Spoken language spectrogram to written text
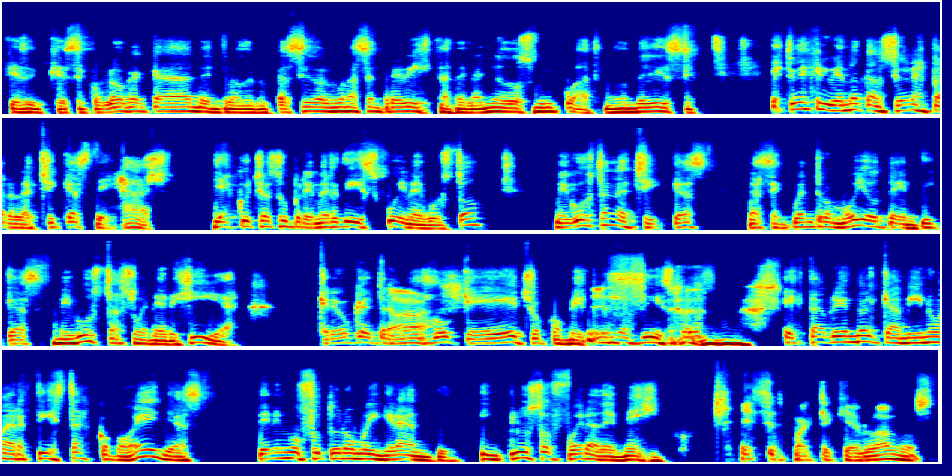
que, que, se coloca acá dentro de lo que ha sido algunas entrevistas del año 2004, donde dice, estoy escribiendo canciones para las chicas de Hash. Ya escuché su primer disco y me gustó. Me gustan las chicas, las encuentro muy auténticas, me gusta su energía. Creo que el trabajo ah, que he hecho con mis propios discos está abriendo el camino a artistas como ellas. Tienen un futuro muy grande, incluso fuera de México. Esa es parte que hablamos,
